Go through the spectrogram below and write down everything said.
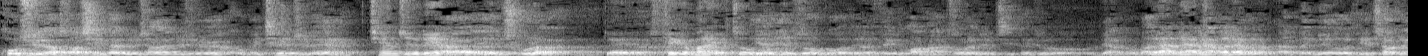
后续呢，到现在就相当于就是后面千纸链千纸链，呃也出了，对，Figma 也做过，也也做过，对吧？飞哥嘛好像做了就几个，就两个吧，两两两个两个，呃，没没有也销声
